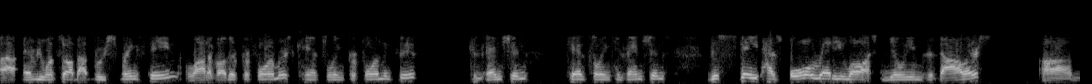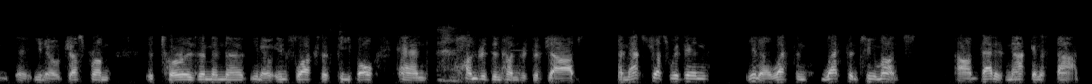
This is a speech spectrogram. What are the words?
uh, everyone saw about Bruce Springsteen, a lot of other performers canceling performances, conventions, canceling conventions. This state has already lost millions of dollars, um, you know, just from the tourism and the you know influx of people and hundreds and hundreds of jobs, and that's just within you know less than less than two months. Um, that is not going to stop.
